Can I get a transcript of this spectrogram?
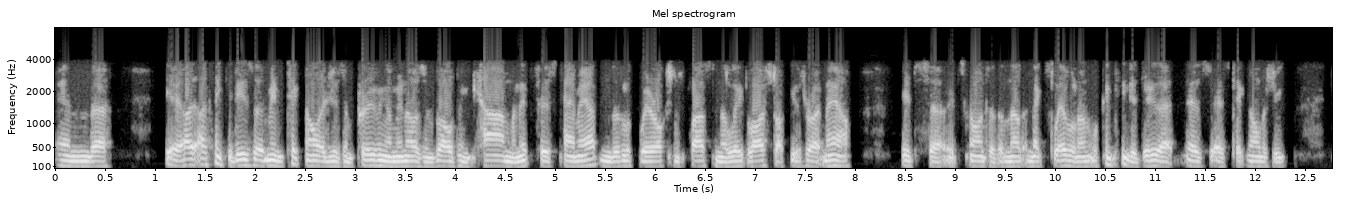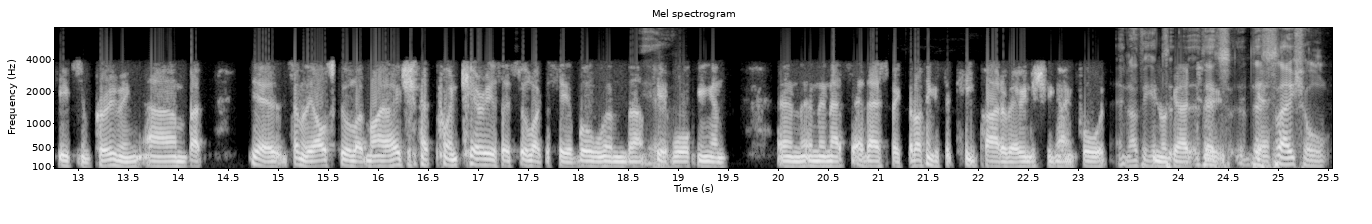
and uh, yeah, I, I, think it is. I mean, technology is improving. I mean, I was involved in CALM when it first came out, and look where Auctions Plus and Elite Livestock is right now. It's uh, it's gone to the next level, and we'll continue to do that as as technology keeps improving. Um, but yeah, some of the old school, like my age at that point, carriers, they still like to see a bull and um, yeah. see it walking and and and then that's that aspect. But I think it's a key part of our industry going forward. And I think it's a, the yeah. social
